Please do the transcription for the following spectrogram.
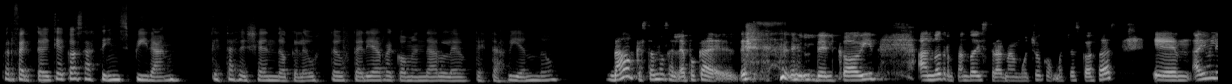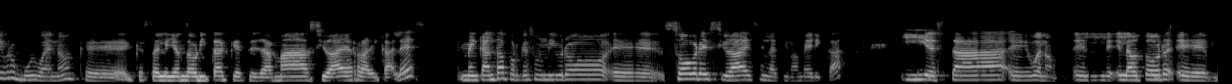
Perfecto. ¿Y qué cosas te inspiran? ¿Qué estás leyendo? ¿Qué te gustaría recomendarle? ¿Qué estás viendo? Dado que estamos en la época del, del, COVID, ando tratando de distraerme mucho con muchas cosas. Em, hay un libro muy bueno que, que, estoy leyendo ahorita que se llama Ciudades Radicales. Me encanta porque es un libro eh, sobre ciudades en Latinoamérica y está, eh, bueno, el, el autor eh,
